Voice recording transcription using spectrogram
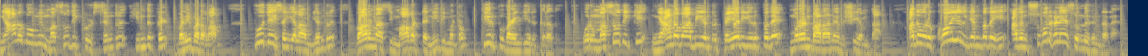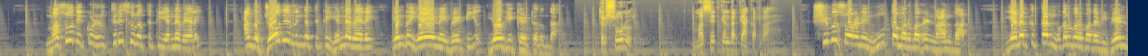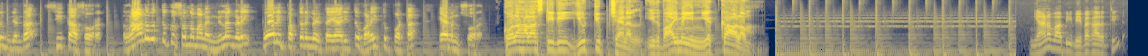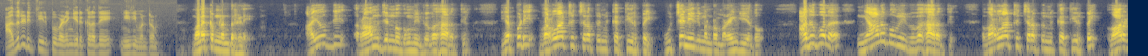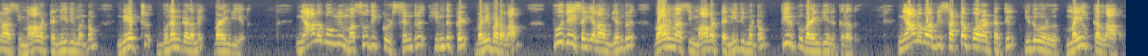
ஞானபூமி மசூதிக்குள் சென்று இந்துக்கள் வழிபடலாம் பூஜை செய்யலாம் என்று வாரணாசி மாவட்ட நீதிமன்றம் தீர்ப்பு வழங்கியிருக்கிறது. ஒரு மசூதிக்கு ஞானபாபி என்று பெயர் இருப்பதே முரண்பாடான விஷயம்தான். அது ஒரு கோயில் என்பதை அதன் சுவர்களே சொல்லுகின்றன. மசூதிக்குள் திரிசூலத்துக்கு என்ன வேலை? அங்கு ஜோதிர்லிங்கத்துக்கு என்ன வேலை என்று ஏஎன்ஐ வேட்டியில் யோகி கேட்டிருந்தார். திரிசூல் மசித் கே அந்தர் சிபு சோரனின் மூத்த மருமகள் நான் தான் எனக்குத்தான் முதல்வர் பதவி வேண்டும் என்றார் சீதா சோரன் ராணுவத்துக்கு சொந்தமான நிலங்களை போலி பத்திரங்கள் தயாரித்து வளைத்து போட்டார் Hemant Soren. Kolahalas TV YouTube channel இது வாய்மையின் எக்காலம். ஞானவாபி விவகாரத்தில் அதிரடி தீர்ப்பு வழங்கியிருக்கிறதே நீதிமன்றம். வணக்கம் நண்பர்களே. அயோத்தி ராம் ஜென்ம பூமி விவகாரத்தில் எப்படி வரலாற்று சிறப்புமிக்க தீர்ப்பை உச்ச நீதிமன்றம் வழங்கியதோ அதுபோல ஞானபூமி விவகாரத்தில் வரலாற்று சிறப்புமிக்க தீர்ப்பை வாரணாசி மாவட்ட நீதிமன்றம் நேற்று புதன்கிழமை வழங்கியது. ஞானபூமி மசூதிக்குள் சென்று இந்துக்கள் வழிபடலாம் பூஜை செய்யலாம் என்று வாரணாசி மாவட்ட நீதிமன்றம் தீர்ப்பு வழங்கியிருக்கிறது. ஞானபாபி சட்ட போராட்டத்தில் இது ஒரு மைல்கல்லாகும்.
